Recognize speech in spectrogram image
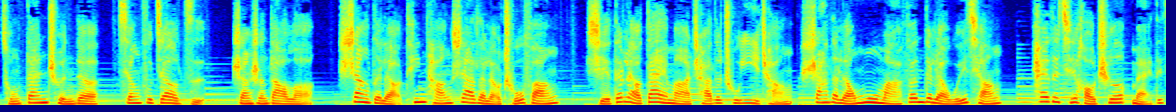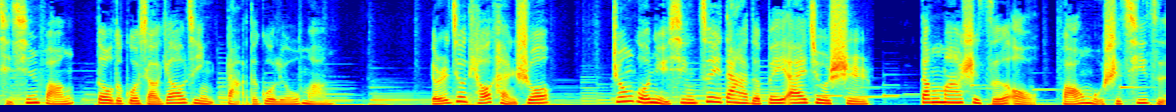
从单纯的相夫教子，上升到了上得了厅堂，下得了厨房，写得了代码，查得出异常，杀得了木马，翻得了围墙，开得起好车，买得起新房，斗得过小妖精，打得过流氓。有人就调侃说，中国女性最大的悲哀就是，当妈是择偶，保姆是妻子，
